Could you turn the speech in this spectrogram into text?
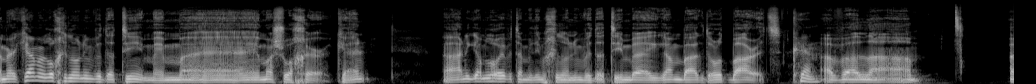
אמריקאים הם לא חילונים ודתיים, הם, הם משהו אחר, כן? אני גם לא אוהב את המילים חילונים ודתיים, גם בהגדרות בארץ. כן. אבל uh, uh,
